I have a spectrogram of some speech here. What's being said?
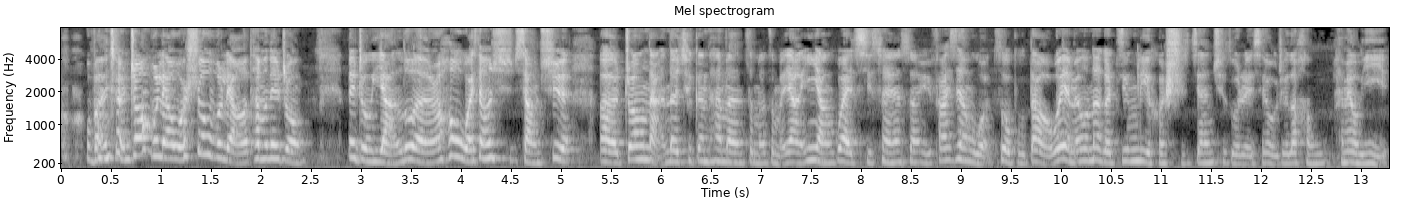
我完全装不了，我受不了他们那种那种言论。然后我想去想去呃装男的去跟他们怎么怎么样阴阳怪气酸言酸语，发现我做不到，我也没有那个精力和时间去做这些，我觉得很很没有意义，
